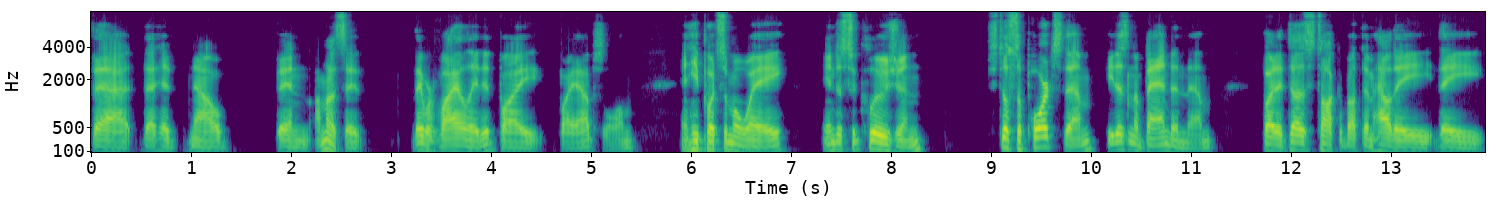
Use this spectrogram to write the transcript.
that that had now been I'm going to say they were violated by by Absalom, and he puts them away into seclusion. Still supports them. He doesn't abandon them, but it does talk about them how they they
